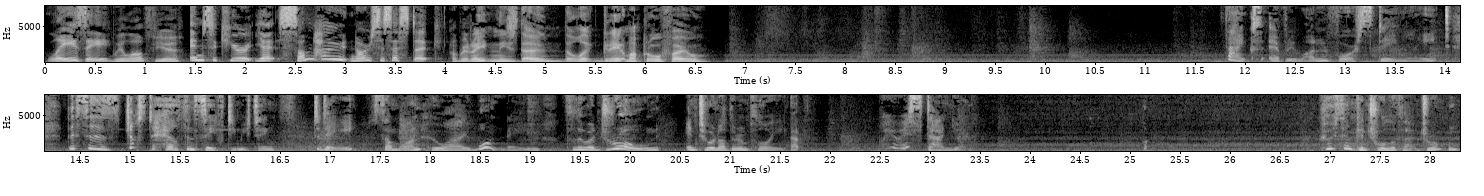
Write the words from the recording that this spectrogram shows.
lazy, We love you. insecure, yet somehow narcissistic. I'll be writing these down. They look great on my profile. Thanks, everyone, for staying late. This is just a health and safety meeting. Today, someone who I won't name flew a drone into another employee. Uh, where is Daniel? Who's in control of that drone?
